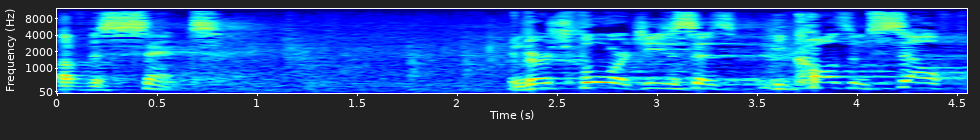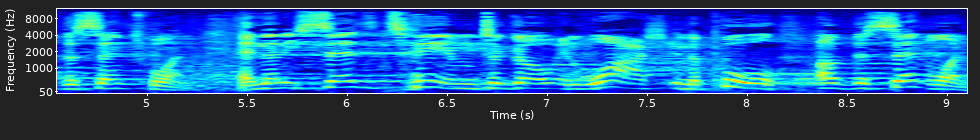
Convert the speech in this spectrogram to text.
of the sent. In verse 4, Jesus says he calls himself the sent one. And then he says to him to go and wash in the pool of the sent one.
